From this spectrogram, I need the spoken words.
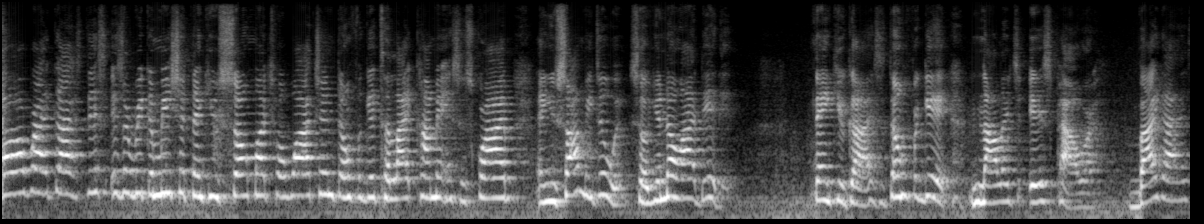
All right, guys, this is Arika Misha. Thank you so much for watching. Don't forget to like, comment, and subscribe. And you saw me do it, so you know I did it. Thank you, guys. Don't forget, knowledge is power. Bye, guys.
